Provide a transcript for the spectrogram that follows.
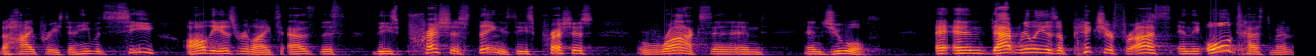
the high priest and he would see all the Israelites as this, these precious things, these precious rocks and, and, and jewels. And, and that really is a picture for us in the Old Testament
